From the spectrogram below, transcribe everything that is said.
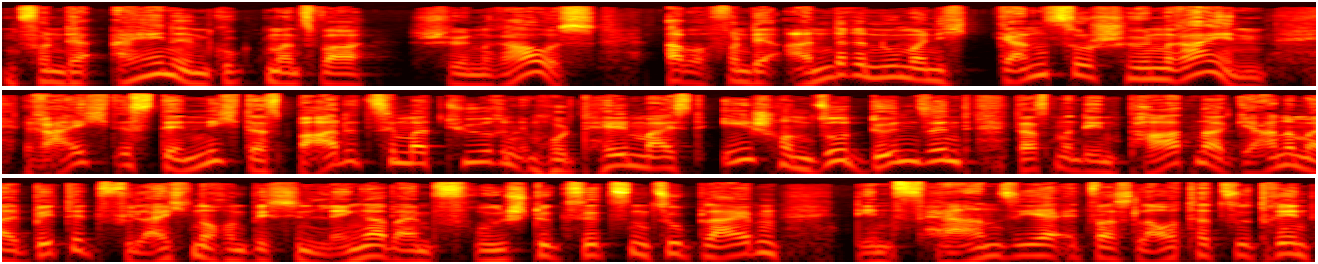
Und von der einen guckt man zwar schön raus, aber von der anderen nun mal nicht ganz so schön rein. Reicht es denn nicht, dass Badezimmertüren im Hotel meist eh schon so dünn sind, dass man den Partner gerne mal bittet, vielleicht noch ein bisschen länger beim Frühstück sitzen zu bleiben, den Fernseher etwas lauter zu drehen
